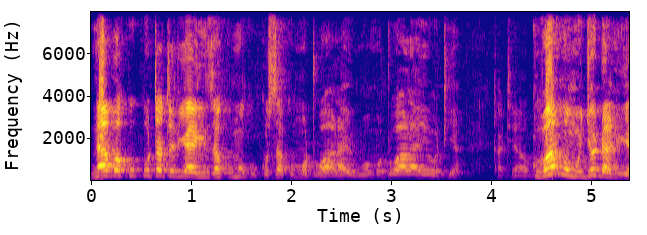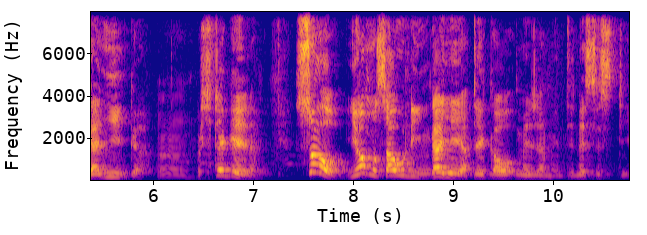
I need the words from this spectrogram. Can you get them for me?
n'abakukuta teri ayinza kumukukusa kumutwalayo ng'omutwalayo otya kubanga omu jordan yanyiiga okitegeera. So ye omusaudi nga ye yateekawo measurement ne system.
